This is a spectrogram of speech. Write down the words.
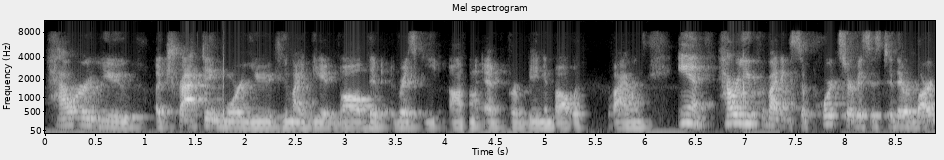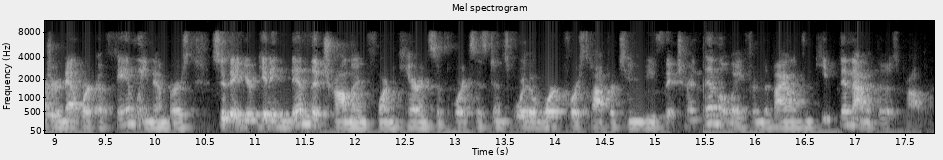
how are you attracting more youth who might be involved at risk um, for being involved with violence? And how are you providing support services to their larger network of family members so that you're getting them the trauma informed care and support systems or the workforce opportunities that turn them away from the violence and keep them out of those problems?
